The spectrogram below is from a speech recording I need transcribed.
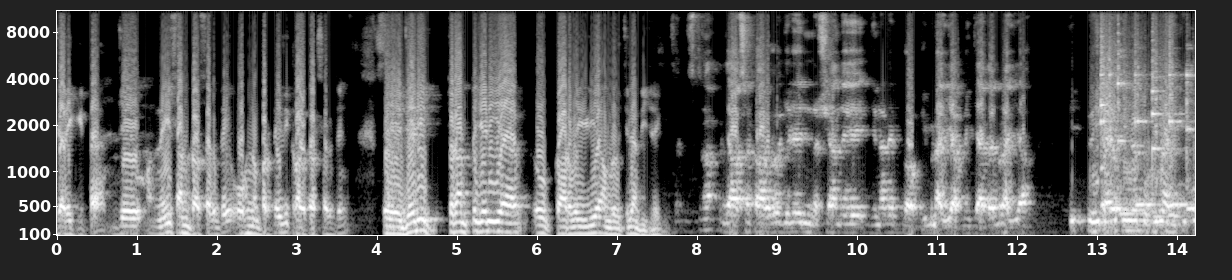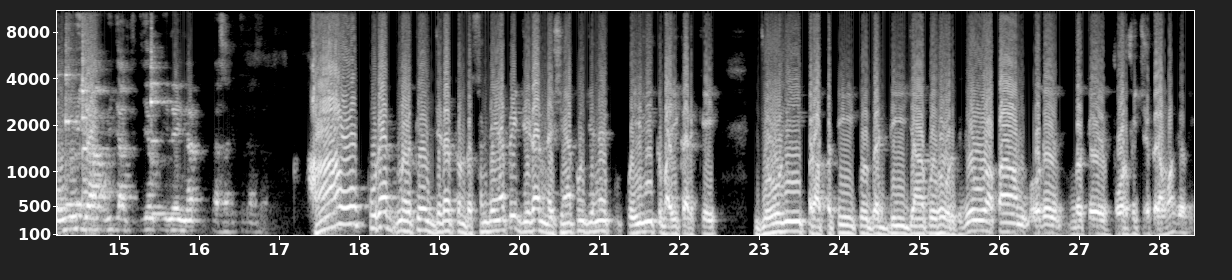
ਜਾਰੀ ਕੀਤਾ ਹੈ। ਜੇ ਨਹੀਂ ਸਾਨੂੰ ਦੱਸ ਸਕਦੇ, ਉਹ ਨੰਬਰ ਤੇ ਵੀ ਕਾਲ ਕਰ ਸਕਦੇ ਨੇ। ਤੇ ਜਿਹੜੀ ਤੁਰੰਤ ਜਿਹੜੀ ਹੈ, ਉਹ ਕਾਰਵਾਈ ਜਿਹੜੀ ਹੈ ਅਮਲ ਵਿੱਚ ਲਿਆਂਦੀ ਜਾਏਗੀ। ਜਿਸ ਤਰ੍ਹਾਂ ਪੰਜਾਬ ਸਰਕਾਰ ਵੱਲੋਂ ਜਿਹੜੇ ਨਸ਼ਿਆਂ ਦੇ, ਜਿਨ੍ਹਾਂ ਨੇ ਪ੍ਰਾਪਰਟੀ ਬਣਾਈ ਆ, ਆਪਣੀ ਜਾਇਦਾਦ ਬਣਾਈ ਆ ਤੁਸੀਂ ਕਹਿੰਦੇ ਕਿ ਮੈਂ ਕੋਠੀ ਬਣਾਈ ਕਿ ਉਹਨੂੰ ਵੀ ਜਾਂ ਵੀ ਜਾਣਦੀ ਹੈ ਕਿ ਇਹਨੇ ਇੰਨਾ ਪੈਸਾ ਕਿੱਥੋਂ ਲੈਂਦਾ? ਹਾਂ, ਉਹ ਪੂਰਾ ਮਤਲਬ ਕਿ ਜਿਹੜਾ ਤੁਹਾਨੂੰ ਦੱਸਣ ਦੇ ਆ ਵੀ ਜਿਹੜਾ ਨਸ਼ਿਆਂ ਤੋਂ ਜਿਹਨੇ ਕੋਈ ਵੀ ਕਮਾਈ ਕਰਕੇ ਜੋ ਵੀ ਪ੍ਰਾਪਰਟੀ ਕੋਈ ਗੱਡੀ ਜਾਂ ਕੋਈ ਹੋਰ ਕਿਤੇ, ਉਹ ਆਪਾਂ ਉਹਦੇ ਮਤਲਬ ਕਿ ਫੋਰਫੀਚਰ ਕਰਾਵਾਂਗੇ ਉਹਦੀ।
